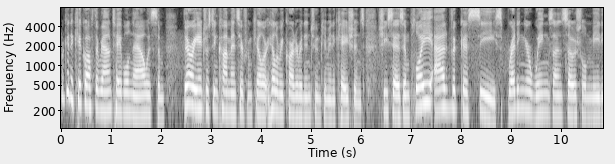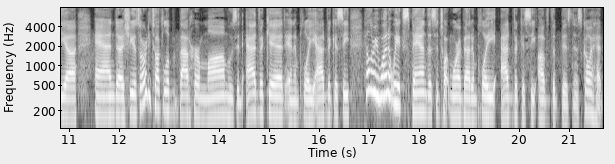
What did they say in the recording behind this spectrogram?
We're going to kick off the roundtable now with some very interesting comments here from Hillary Carter at Intune Communications. She says employee advocacy, spreading your wings on social media. And uh, she has already talked a little bit about her mom, who's an advocate and employee advocacy. Hillary, why don't we expand this and talk more about employee advocacy of the business? Go ahead.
